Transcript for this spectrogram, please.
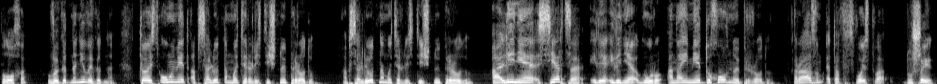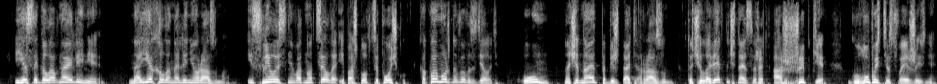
плохо, выгодно, невыгодно. То есть ум имеет абсолютно материалистичную природу абсолютно материалистичную природу. А линия сердца или, или линия гуру, она имеет духовную природу. Разум – это свойство души. И если головная линия наехала на линию разума и слилась с ним в одно целое и пошло в цепочку, какой можно вывод сделать? Ум начинает побеждать разум, то человек начинает совершать ошибки, глупости в своей жизни.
